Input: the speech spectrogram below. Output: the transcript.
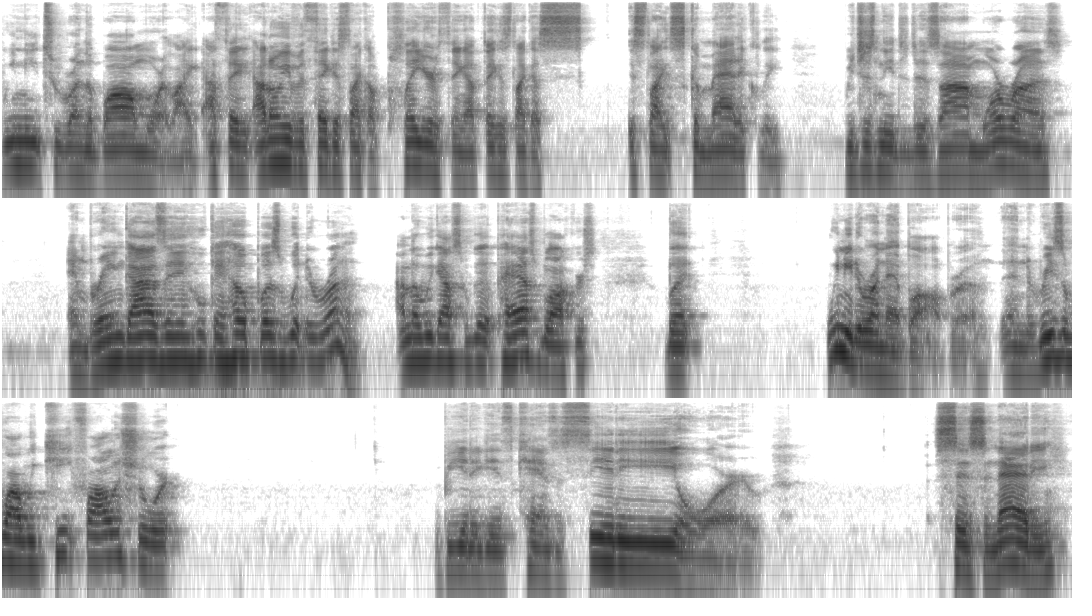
we need to run the ball more. Like I think I don't even think it's like a player thing. I think it's like a it's like schematically. We just need to design more runs and bring guys in who can help us with the run. I know we got some good pass blockers, but we need to run that ball, bro. And the reason why we keep falling short, be it against Kansas City or Cincinnati,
